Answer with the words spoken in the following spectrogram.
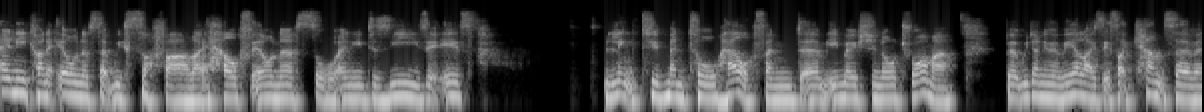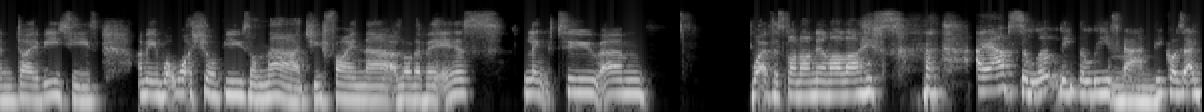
any kind of illness that we suffer, like health illness or any disease, it is linked to mental health and um, emotional trauma. But we don't even realize it's like cancer and diabetes. I mean, what, what's your views on that? Do you find that a lot of it is linked to um, whatever's gone on in our lives? I absolutely believe mm. that because I,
